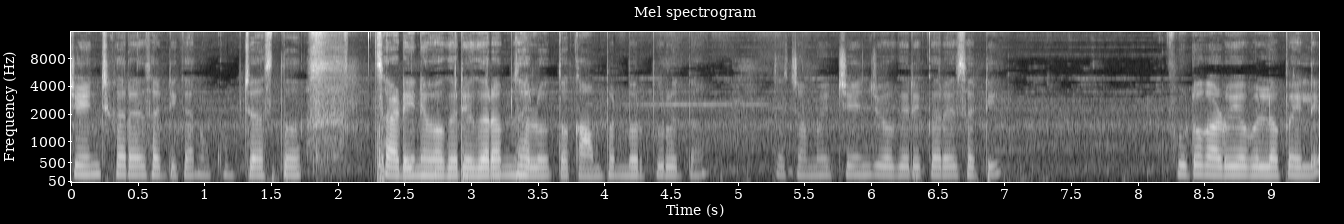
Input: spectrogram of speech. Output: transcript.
चेंज करायसाठी कारण खूप जास्त साडीने वगैरे गरम झालं होतं काम पण भरपूर होतं. त्याच्यामुळे चेंज वगैरे करायसाठी फोटो काढूया बोललं पहिले.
